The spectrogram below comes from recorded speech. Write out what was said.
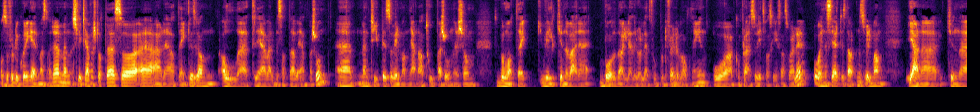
og så får du korrigere meg, Snorre, men slik jeg har forstått det, så uh, er det at egentlig så kan alle tre være besatt av én person. Uh, men typisk så vil man gjerne ha to personer som, som, på en måte vil kunne være både daglig leder og leder for porteføljeforvaltningen og compliance- og hvitvaskingsansvarlig. Og initielt i starten så vil man gjerne kunne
